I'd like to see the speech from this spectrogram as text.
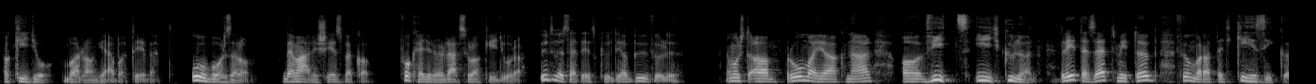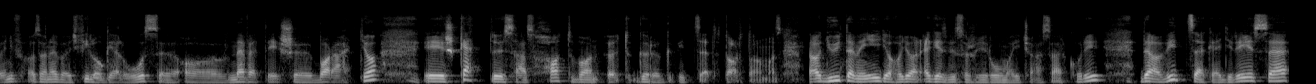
a kígyó barlangjába tévedt. Ó, borzalom, de már is észbe kap. Foghegyről rászól a kígyóra. Üdvözletét küldi a bűvölő. Na most a rómaiaknál a vicc így külön létezett, mi több, fönnmaradt egy kézikönyv, az a neve, hogy Filogelos, a nevetés barátja, és 265 görög viccet tartalmaz. A gyűjtemény így, ahogyan egész biztos, hogy római császárkori, de a viccek egy része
